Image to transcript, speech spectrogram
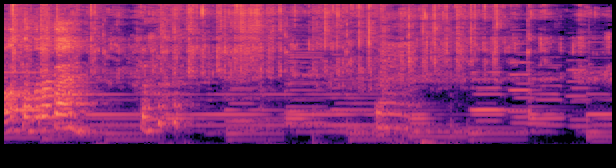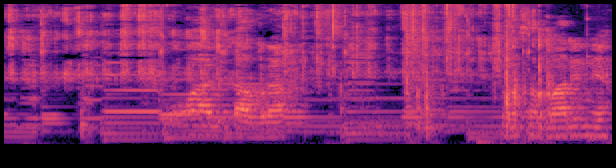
Oh, tabrakan. Wah, ditabrak. Terus submarine ya.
